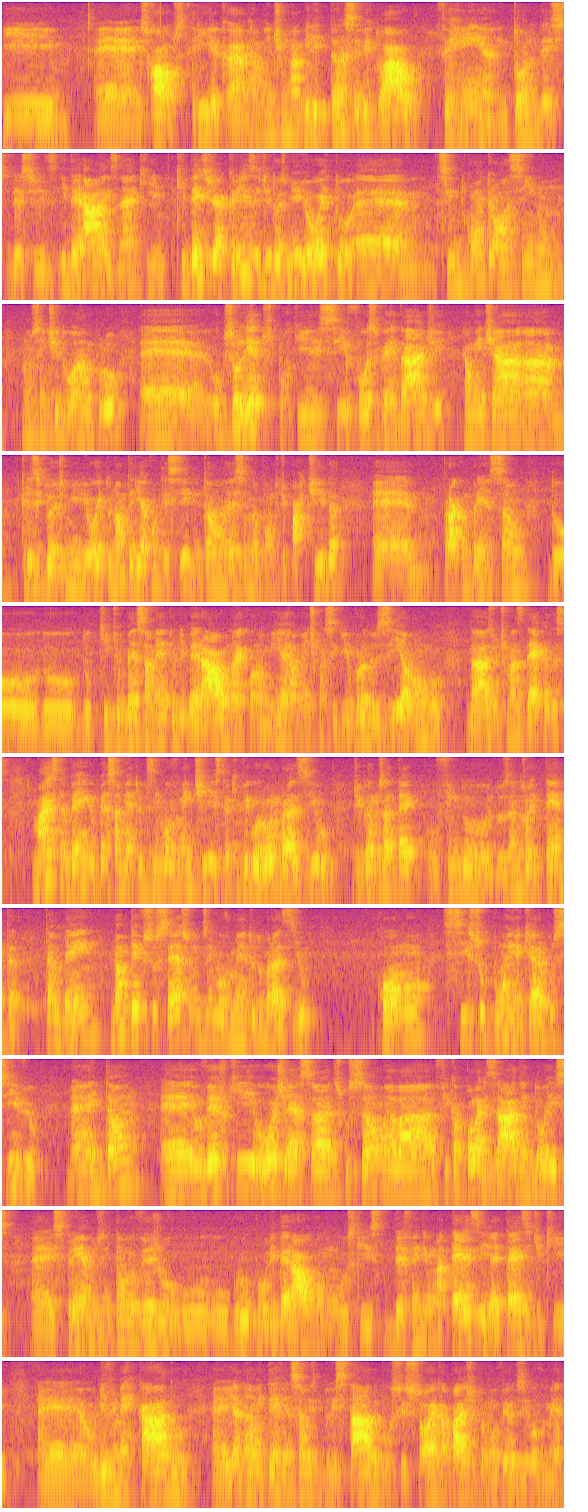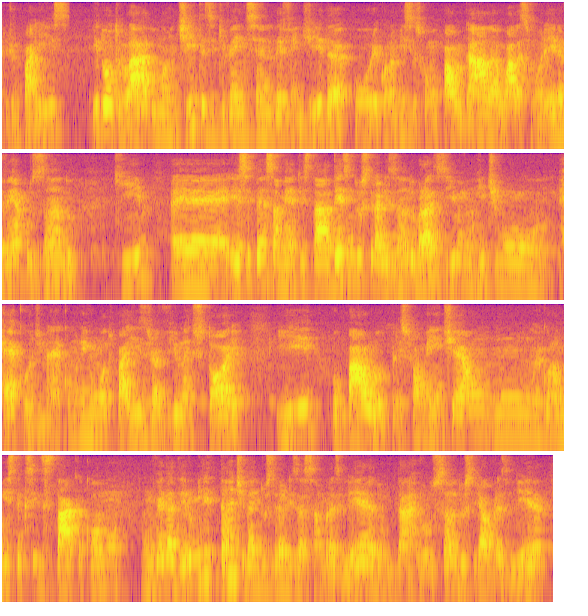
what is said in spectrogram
e é, Escola Austríaca, realmente uma militância virtual ferrenha em torno desse, desses ideais, né, que, que desde a crise de 2008 é, se encontram assim num, num sentido amplo é, obsoletos, porque se fosse verdade, realmente a, a crise de 2008 não teria acontecido, então esse é o meu ponto de partida é, para a compreensão do, do, do que, que o pensamento liberal na economia realmente conseguiu produzir ao longo das últimas décadas, mas também o pensamento desenvolvimentista que vigorou no Brasil, digamos até o fim do, dos anos 80, também não teve sucesso no desenvolvimento do Brasil como se supunha que era possível. Né? Então, é, eu vejo que hoje essa discussão ela fica polarizada em dois é, extremos, então eu vejo o, o, grupo liberal como os que defendem uma tese, a tese de que é, o livre mercado é, e a não intervenção do Estado por si só é capaz de promover o desenvolvimento de um país. E do outro lado, uma antítese que vem sendo defendida por economistas como Paulo Gala, Wallace Moreira, vem acusando que é, esse pensamento está desindustrializando o Brasil em um ritmo recorde, né, como nenhum outro país já viu na história. E o Paulo, principalmente, é um, um economista que se destaca como um verdadeiro militante da industrialização brasileira, do, da Revolução Industrial Brasileira,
